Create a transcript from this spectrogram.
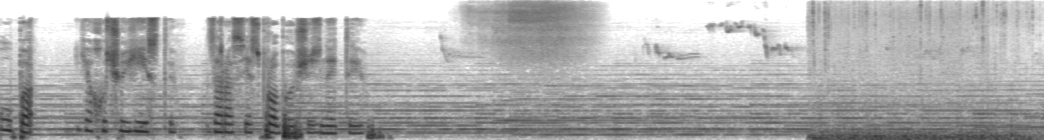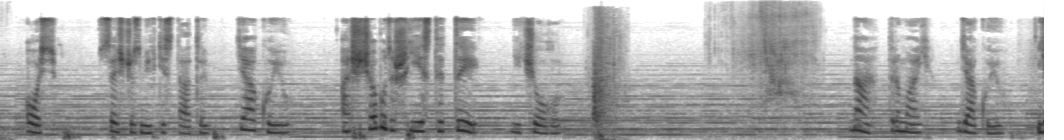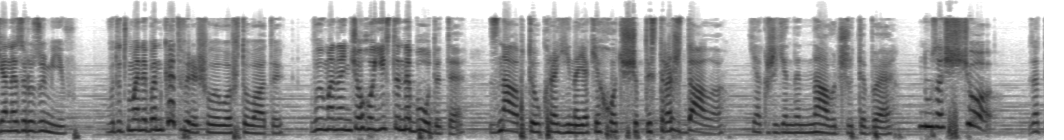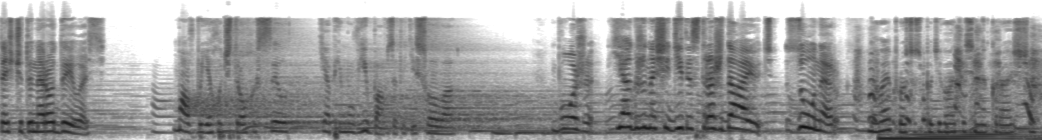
Упа, я хочу їсти. Зараз я спробую щось знайти. Ось, все, що зміг дістати. Дякую. А що будеш їсти ти? Нічого. На, тримай. Дякую. Я не зрозумів. Ви тут в мене бенкет вирішили влаштувати? Ви в мене нічого їсти не будете. Знала б ти, Україна, як я хочу, щоб ти страждала. Як же я ненавиджу тебе. Ну за що? За те, що ти народилась. Мав би я хоч трохи сил, я б йому в'їбав за такі слова. Боже, як же наші діти страждають, зунер. Давай просто сподіватися на краще.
